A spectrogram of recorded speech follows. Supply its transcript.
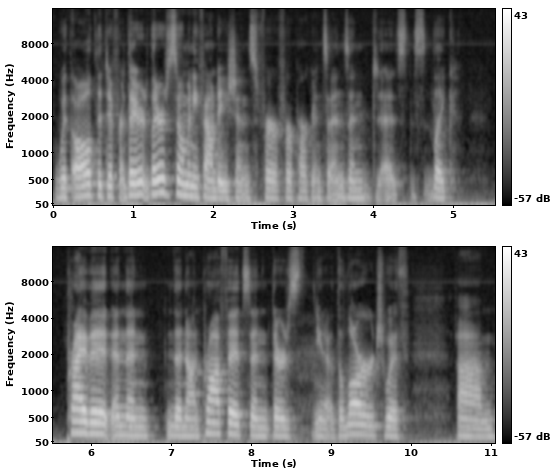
with all the different there there's so many foundations for for Parkinson's and uh, it's, it's like private and then the nonprofits and there's you know the large with um,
